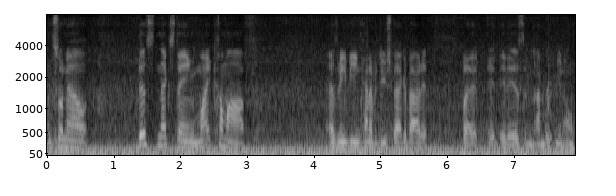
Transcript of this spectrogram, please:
And so now, this next thing might come off as me being kind of a douchebag about it, but it, it is, and I'm, you know,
